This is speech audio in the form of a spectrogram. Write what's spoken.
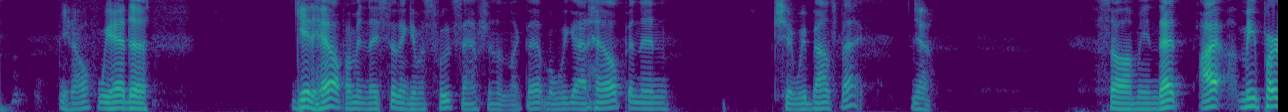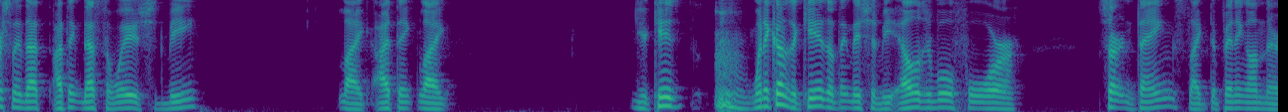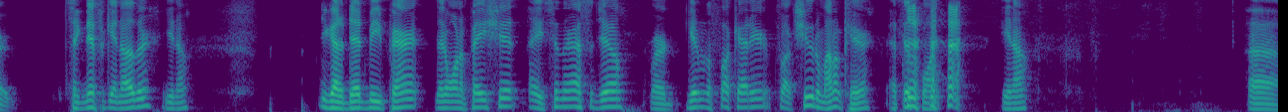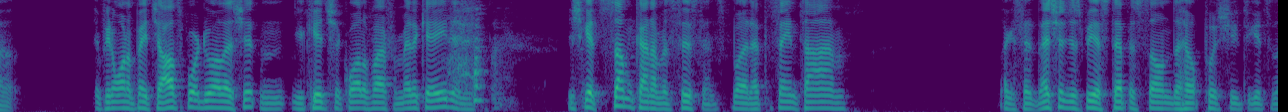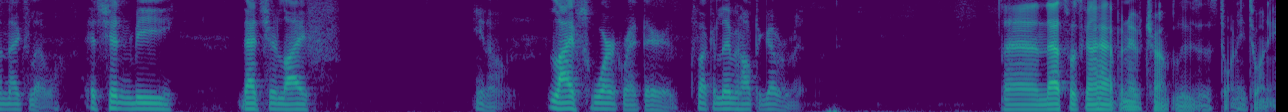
you know, we had to get help. I mean, they still didn't give us food stamps or nothing like that, but we got help, and then, shit, we bounced back. Yeah. So I mean that I me personally that I think that's the way it should be. Like I think like your kids when it comes to kids, I think they should be eligible for certain things, like depending on their significant other, you know. You got a deadbeat parent, they don't want to pay shit. Hey, send their ass to jail or get them the fuck out of here. Fuck, shoot them. I don't care at this point, you know. Uh, if you don't want to pay child support, do all that shit, and your kids should qualify for Medicaid, and you should get some kind of assistance. But at the same time, like I said, that should just be a stepping stone to help push you to get to the next level. It shouldn't be that's your life, you know, life's work right there is fucking living off the government. And that's what's gonna happen if Trump loses 2020.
